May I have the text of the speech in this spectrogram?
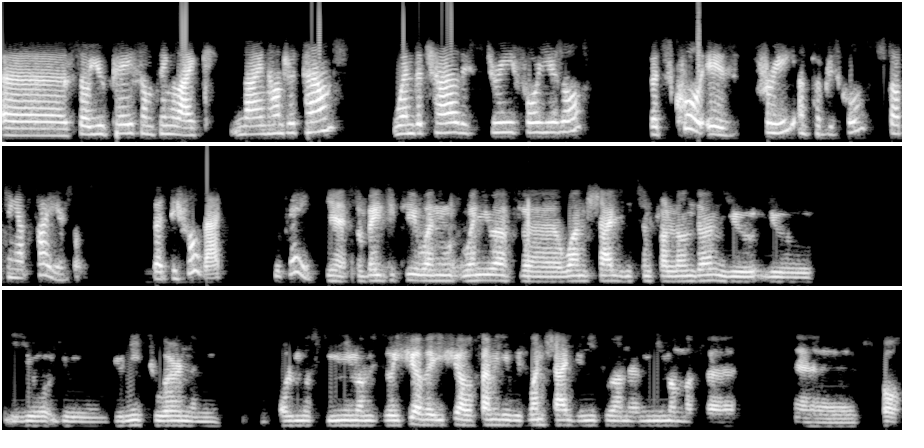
Uh, so you pay something like 900 pounds when the child is three, four years old. But school is free on public schools, starting at five years old. But before that, you pay. Yeah. So basically, when when you have uh, one child in central London, you you you you you need to earn an almost minimum. So if you have a if you have a family with one child, you need to earn a minimum of uh, uh, four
